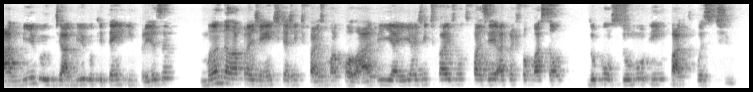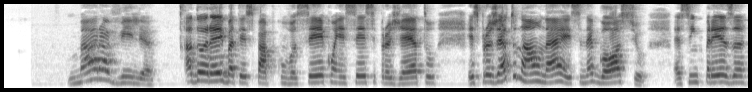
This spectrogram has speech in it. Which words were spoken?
amigo de amigo que tem empresa, manda lá para gente que a gente faz uma collab e aí a gente vai junto fazer a transformação do consumo em impacto positivo. Maravilha! Adorei bater esse papo com você, conhecer esse projeto. Esse projeto não, né? Esse negócio, essa empresa,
